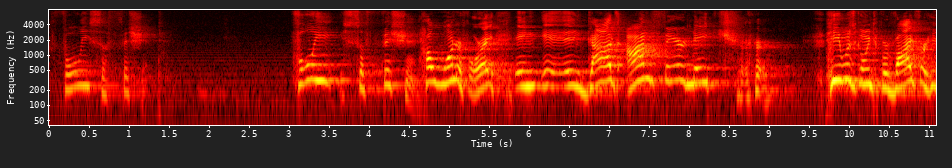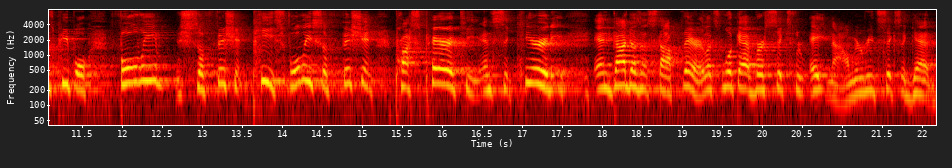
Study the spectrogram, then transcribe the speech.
fully sufficient. Fully sufficient. How wonderful, right? In, in God's unfair nature, He was going to provide for His people fully sufficient peace, fully sufficient prosperity and security. And God doesn't stop there. Let's look at verse 6 through 8 now. I'm going to read 6 again. It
